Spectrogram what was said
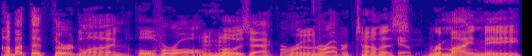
How about that third line overall? Bozak, Maroon, Robert Thomas. Yeah. Remind me,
